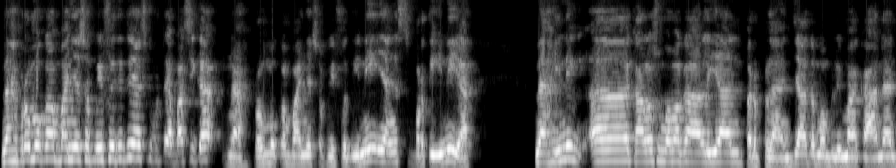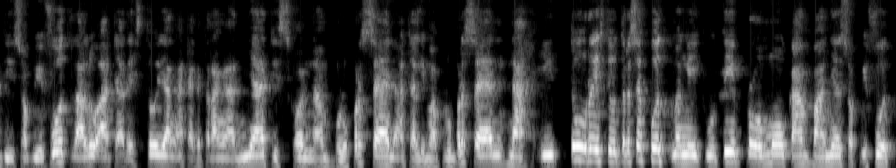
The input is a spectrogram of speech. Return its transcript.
Nah, promo kampanye Shopee Food itu yang seperti apa sih, Kak? Nah, promo kampanye Shopee Food ini yang seperti ini ya Nah ini uh, kalau semua kalian berbelanja atau membeli makanan di Shopee Food, lalu ada resto yang ada keterangannya diskon 60%, ada 50%. Nah itu resto tersebut mengikuti promo kampanye Shopee Food.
